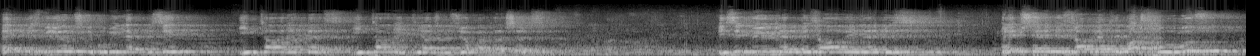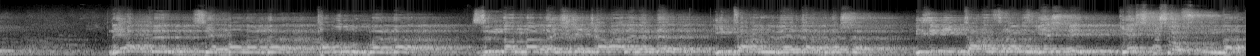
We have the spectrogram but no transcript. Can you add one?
hepimiz biliyoruz ki bu millet bizi imtihan etmez. İmtihana bizim. Bizim büyüklerimiz, ağabeylerimiz, hemşerimiz, rahmetli başbuğumuz ne yaptı sehpalarda, tabutluklarda, zindanlarda, işkencehanelerde imtihanını verdi arkadaşlar. Bizim imtihan sıramız geçti. Geçmiş olsun bunlara.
